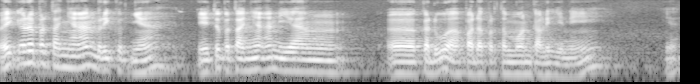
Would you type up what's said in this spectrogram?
Baik, ada pertanyaan berikutnya, yaitu pertanyaan yang e, kedua pada pertemuan kali ini. Ya.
